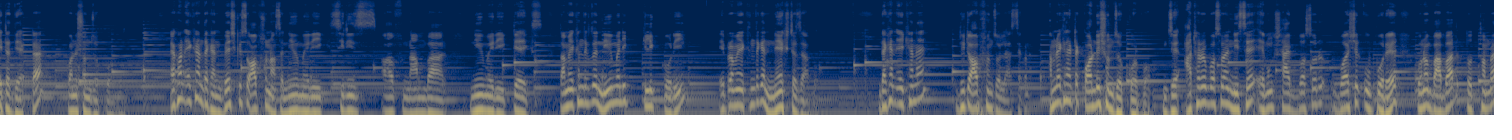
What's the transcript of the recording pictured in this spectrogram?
এটা দিয়ে একটা কন্ডিশন যোগ করব। এখন এখানে দেখেন বেশ কিছু অপশন আছে numeric series of number numeric text তো আমি এখান থেকে যদি নিউমেরিক ক্লিক করি, এরপর আমি এখান থেকে নেক্সটে যাব। দেখেন এখানে দুইটা অপশন চলে আসছে। এখন আমরা এখানে একটা কন্ডিশন যোগ করব যে আঠারো বছরের নিচে এবং ষাট বছর বয়সের উপরে কোনো বাবার তথ্য আমরা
